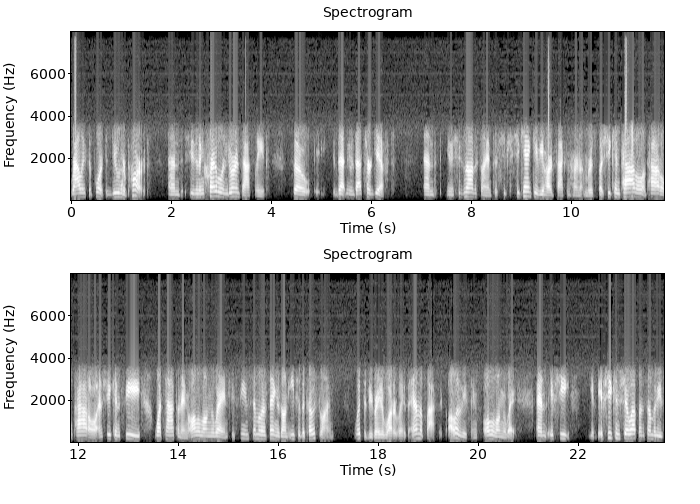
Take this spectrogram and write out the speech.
rally support, to do her part. And she's an incredible endurance athlete. So that that's her gift. And you know, she's not a scientist. She she can't give you hard facts and hard numbers, but she can paddle and paddle, paddle, and she can see what's happening all along the way. And she's seen similar things on each of the coastlines with the degraded waterways and the plastics, all of these things all along the way. And if she if she can show up on somebody's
